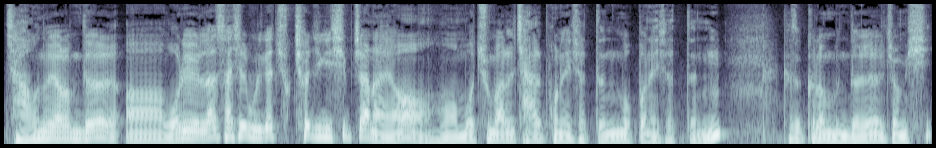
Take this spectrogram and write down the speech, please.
자, 오늘 여러분들, 어, 월요일 날 사실 우리가 축 처지기 쉽잖아요. 어, 뭐 주말을 잘 보내셨든 못 보내셨든. 그래서 그런 분들 좀 히,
